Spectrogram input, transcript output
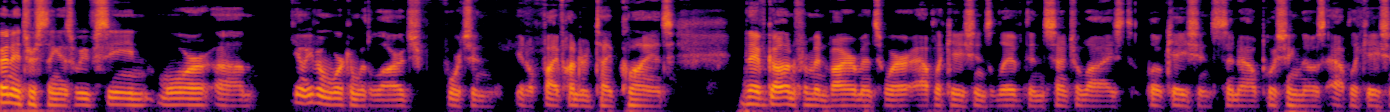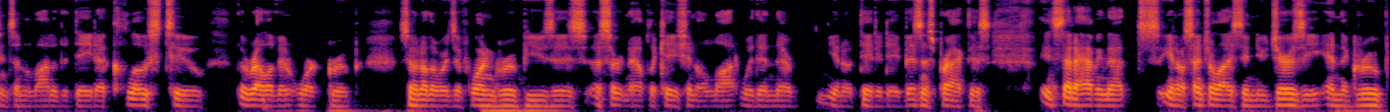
been interesting as we've seen more, um, you know, even working with large Fortune, you know, 500 type clients they've gone from environments where applications lived in centralized locations to now pushing those applications and a lot of the data close to the relevant work group. So in other words, if one group uses a certain application a lot within their, you know, day-to-day business practice, instead of having that, you know, centralized in New Jersey and the group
